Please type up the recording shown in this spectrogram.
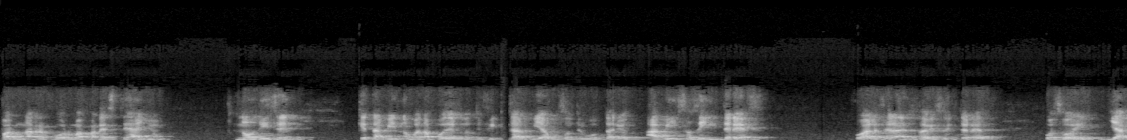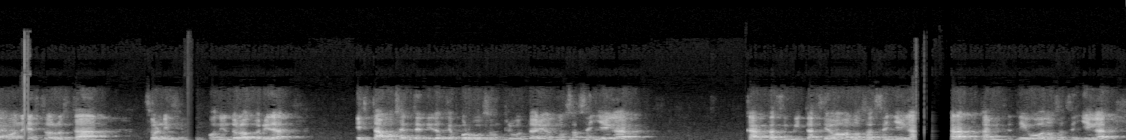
para una reforma para este año nos dicen que también nos van a poder notificar vía buzón tributario avisos de interés. ¿Cuáles serán esos avisos de interés? Pues hoy ya con esto lo está poniendo la autoridad. Estamos entendidos que por buzón tributario nos hacen llegar cartas de invitación, nos hacen llegar actos administrativos, nos hacen llegar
